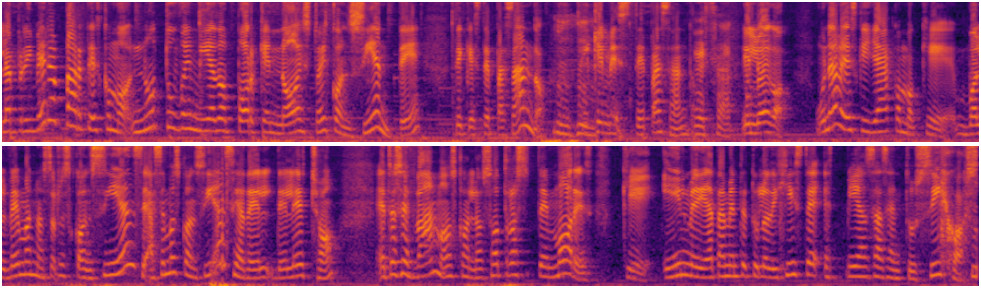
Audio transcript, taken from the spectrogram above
la primera parte es como, no tuve miedo porque no estoy consciente de que esté pasando y que me esté pasando. Exacto. Y luego, una vez que ya como que volvemos nosotros conciencia, hacemos conciencia del, del, hecho, entonces vamos con los otros temores que inmediatamente tú lo dijiste, piensas en tus hijos,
